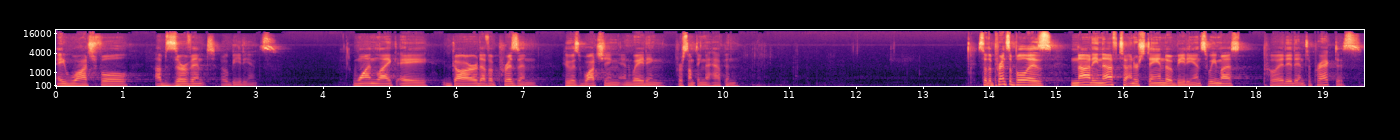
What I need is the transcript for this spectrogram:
a watchful, observant obedience. One like a guard of a prison who is watching and waiting for something to happen. So the principle is not enough to understand obedience, we must put it into practice.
